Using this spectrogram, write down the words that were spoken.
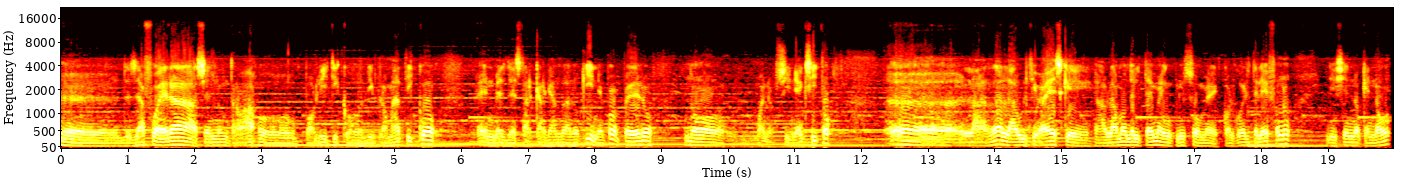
eh, desde afuera haciendo un trabajo político, diplomático, en vez de estar cargando adoquines, pues, pero no, bueno, sin éxito. Eh, la verdad, la última vez que hablamos del tema incluso me colgó el teléfono diciendo que no,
